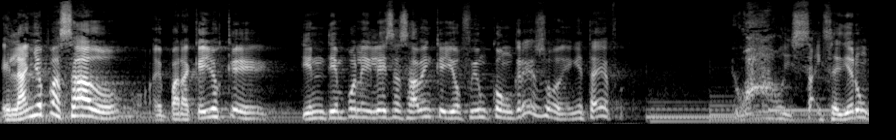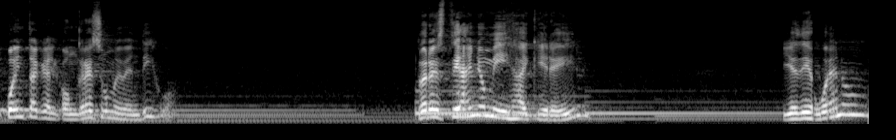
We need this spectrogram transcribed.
El año pasado, eh, para aquellos que tienen tiempo en la iglesia, saben que yo fui a un congreso en esta época. Wow, y se dieron cuenta que el congreso me bendijo. Pero este año mi hija quiere ir. Y yo dije, bueno,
